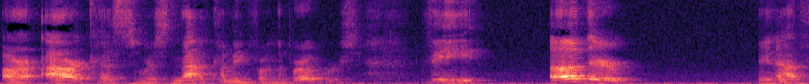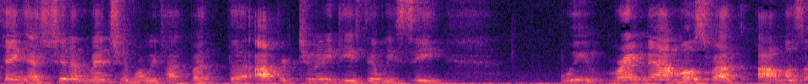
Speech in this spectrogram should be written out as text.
are our customers, not coming from the brokers. The other, you know, thing I should have mentioned when we talk about the opportunities that we see we right now most of our almost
